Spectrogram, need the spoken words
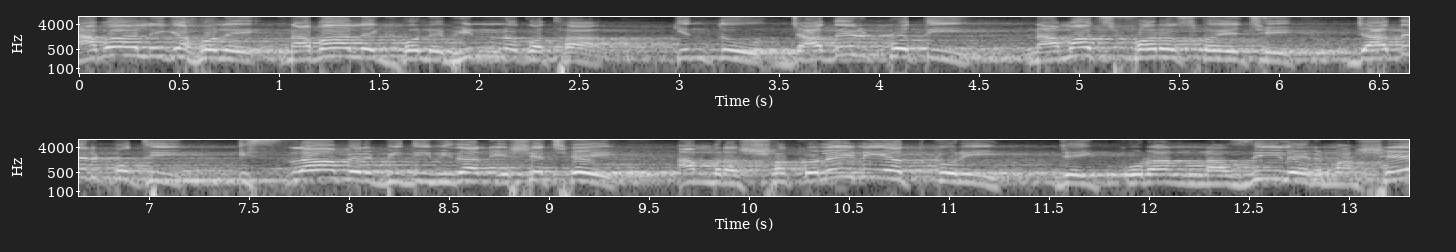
নাবালিগা হলে, নাবালেগ হলে ভিন্ন কথা। কিন্তু যাদের প্রতি নামাজ ফরজ হয়েছে, যাদের প্রতি ইসলামের বিধিবিধান এসেছে, আমরা সকলেই নিয়াত করি যে কোরআন নাজিলের মাসে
